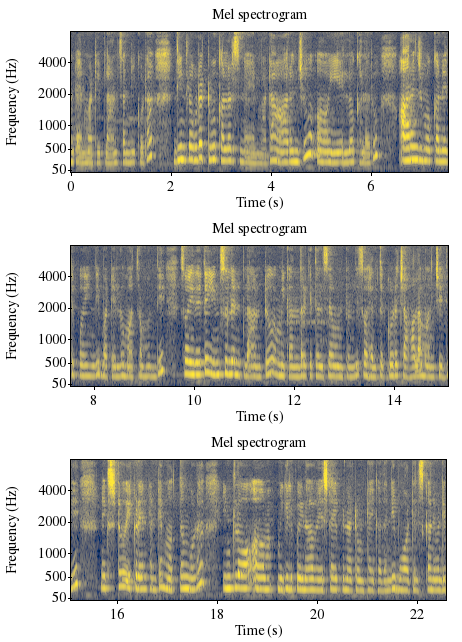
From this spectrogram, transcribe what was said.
ఉంటాయన్నమాట ఈ ప్లాంట్స్ అన్నీ కూడా. దీంట్లో కూడా టూ కలర్స్ ఉన్నాయన్నమాట. Orange yellow colour. ఆరెంజ్ మొక్క అనేది పోయింది బట్ ఎల్లో మాత్రం ఉంది. సో ఇదైతే ఇన్సులిన్ ప్లాంట్ మీకు అందరికీ తెలిసే ఉంటుంది. సో హెల్త్కి కూడా చాలా మంచిది. నెక్స్ట్ ఇక్కడ ఏంటంటే మొత్తం కూడా ఇంట్లో మిగిలిపోయిన వేస్ట్ అయిపోయినట్టు ఉంటాయి కదండి. బాటిల్స్ కానివ్వండి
